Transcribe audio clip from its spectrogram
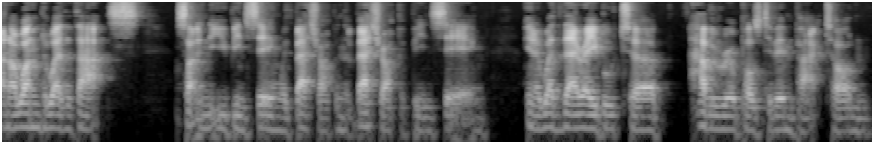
and I wonder whether that's something that you've been seeing with BetterUp and that BetterUp have been seeing, you know, whether they're able to have a real positive impact on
